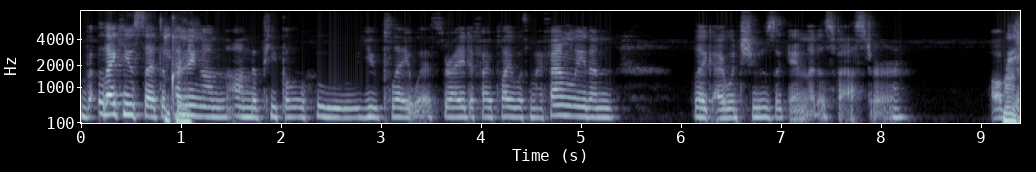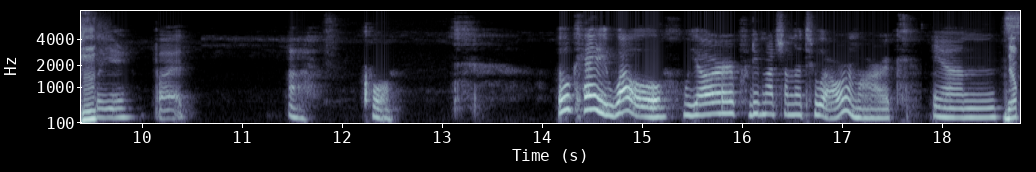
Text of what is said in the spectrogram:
But like you said, depending on on the people who you play with, right? If I play with my family, then like I would choose a game that is faster, obviously. But ah, cool. Okay, well, we are pretty much on the two hour mark, and Yep.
